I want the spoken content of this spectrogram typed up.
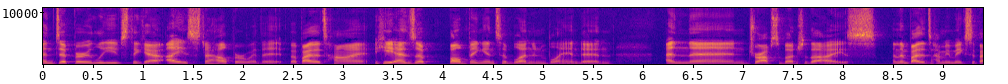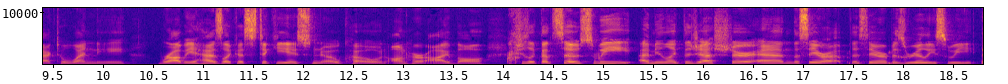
And Dipper leaves to get ice to help her with it, but by the time he ends up bumping into Blendin Blandin, and then drops a bunch of the ice, and then by the time he makes it back to Wendy, Robbie has like a sticky snow cone on her eyeball. She's like, "That's so sweet." I mean, like the gesture and the syrup. The syrup is really sweet.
